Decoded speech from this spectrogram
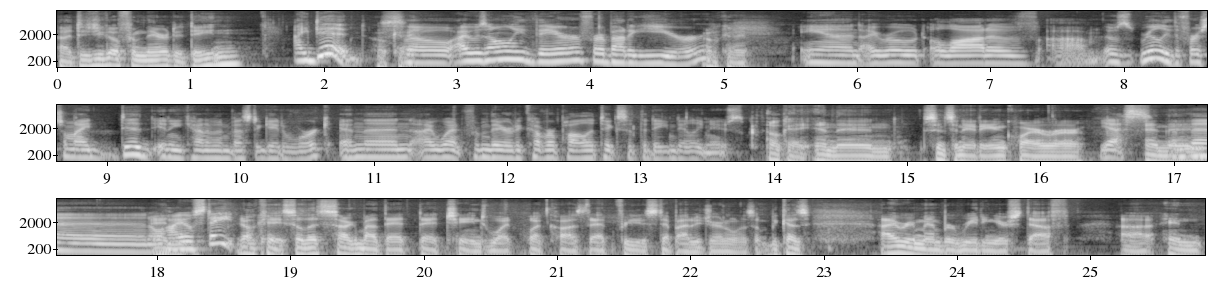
Uh, did you go from there to Dayton? I did. Okay. So I was only there for about a year. Okay. And I wrote a lot of, um, it was really the first time I did any kind of investigative work. And then I went from there to cover politics at the Dayton Daily News. Okay. And then Cincinnati Enquirer. Yes. And then, then Ohio and- State. Okay, so let's talk about that that change. What what caused that for you to step out of journalism? Because I remember reading your stuff, uh, and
